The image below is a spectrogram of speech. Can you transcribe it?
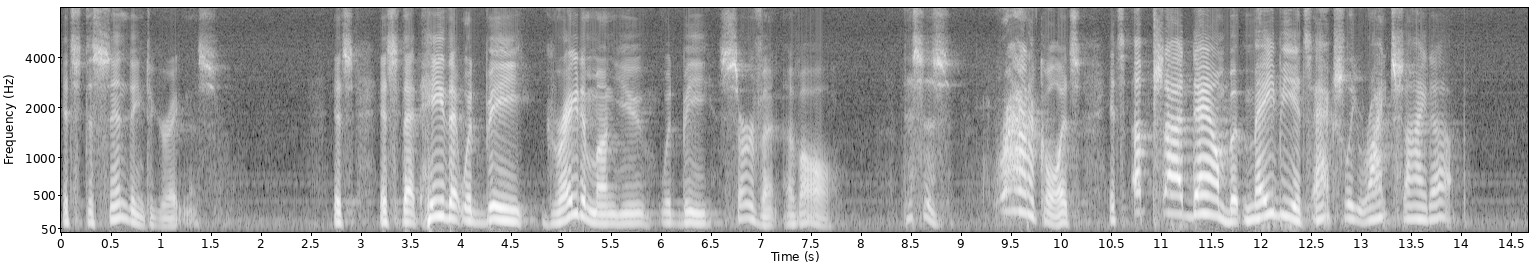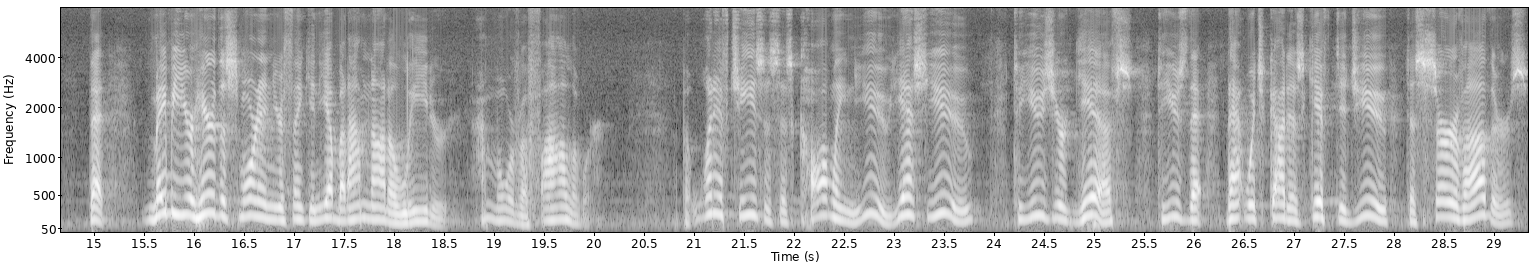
It's descending to greatness. It's, it's that he that would be great among you would be servant of all. This is radical. It's, it's upside down, but maybe it's actually right side up. That maybe you're here this morning and you're thinking, yeah, but I'm not a leader, I'm more of a follower. But what if Jesus is calling you, yes, you, to use your gifts, to use that, that which God has gifted you to serve others,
